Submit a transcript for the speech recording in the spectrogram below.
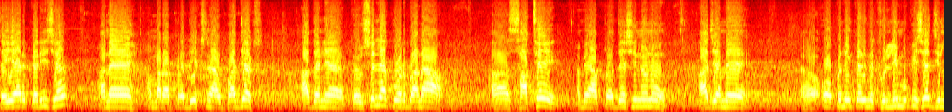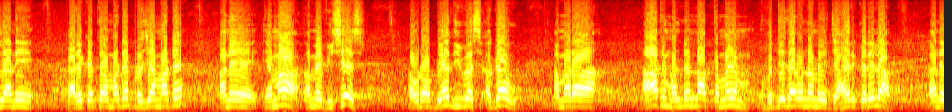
તૈયાર કરી છે. અને અમારા પ્રદેશના ઉપાધ્યક્ષ આદરણીય કૌશલ્યા કોરબાના સાથે અમે આ પ્રદર્શનીનું આજે અમે ઓપનિંગ કરીને ખુલ્લી મૂકી છે જિલ્લાની કાર્યકર્તાઓ માટે, પ્રજા માટે. અને એમાં અમે વિશેષ આવડો બે દિવસ અગાઉ અમારા આઠ મંડળના તમામ હોદ્દેદારોને અમે જાહેર કરેલા અને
